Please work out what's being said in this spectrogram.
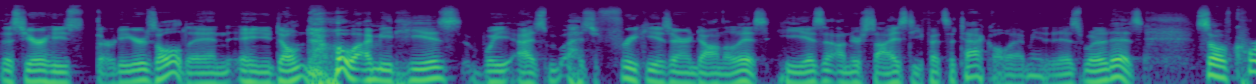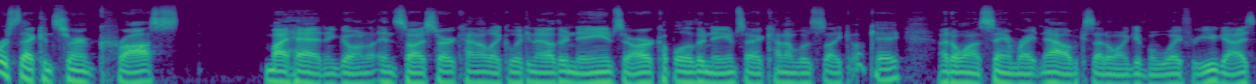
this year he's 30 years old, and and you don't know. I mean, he is we as as freaky as Aaron Donald is. He is an undersized defensive tackle. I mean, it is what it is. So of course that concern crossed my head and going and so I started kind of like looking at other names. There are a couple other names I kind of was like, okay, I don't want to say them right now because I don't want to give them away for you guys.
